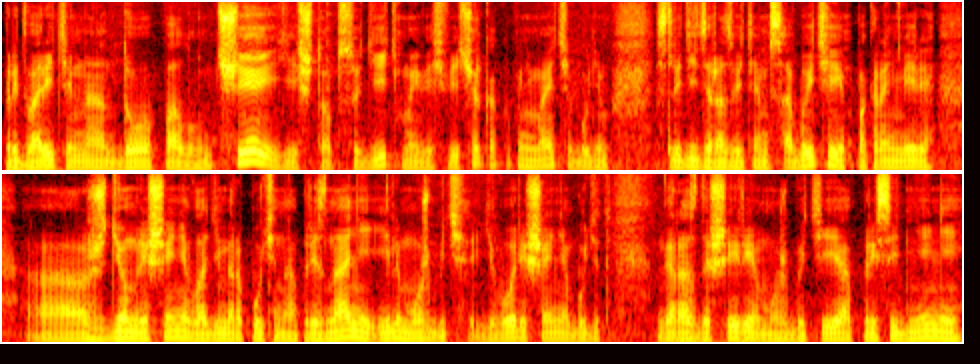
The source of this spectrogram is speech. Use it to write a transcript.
предварительно до полуночи. Есть что обсудить. Мы весь вечер, как вы понимаете, будем следить за развитием событий. По крайней мере, э, ждем решения Владимира Путина о признании или, может быть, его решение будет гораздо шире, может быть, и о присоединении.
